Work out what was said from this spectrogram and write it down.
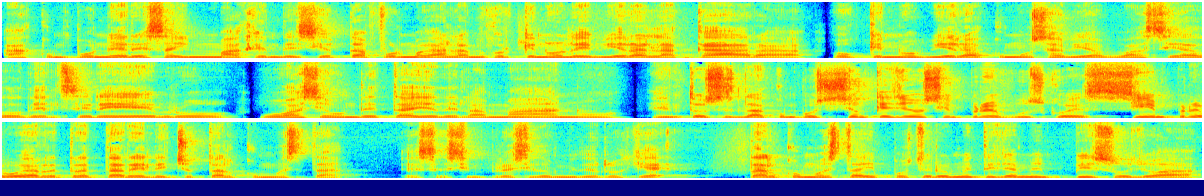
a componer esa imagen de cierta forma, a lo mejor que no le viera la cara o que no viera cómo se había vaciado del cerebro o hacia un detalle de la mano. Entonces la composición que yo siempre busco es, siempre voy a retratar el hecho tal como está. Esa siempre ha sido mi ideología tal como está y posteriormente ya me empiezo yo a,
